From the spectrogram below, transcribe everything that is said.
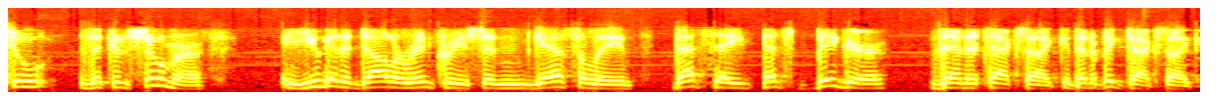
To the consumer, you get a dollar increase in gasoline. That's a that's bigger than a tax hike, than a big tax hike.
